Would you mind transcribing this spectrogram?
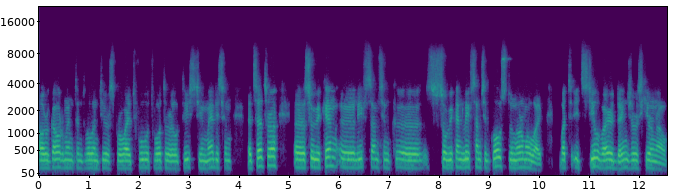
Our government and volunteers provide food, water, electricity, medicine, etc. Uh, so we can uh, live something. so we can live something close to normal life. But it's still very dangerous here now.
